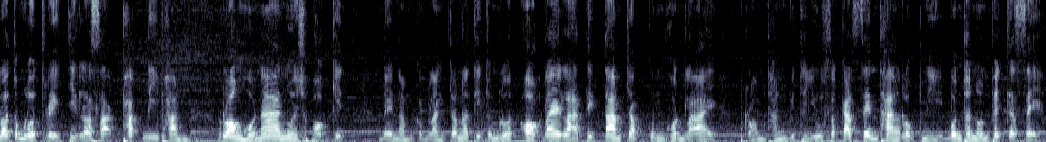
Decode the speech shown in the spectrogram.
ร้อยตำรวจตรีจิรศักดิ์พักดีพันธ์รองหัวหน้าหน่วยเฉพาะกิจ ได้นำกำลังเจ้าหน้าที่ตำรวจออกไล่ล่าติดตามจับกลุ่มคนร้าย พร้อมทั้งวิทยุสกัดเส้นทางหลบหนีบนถนนเพชรเกษม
